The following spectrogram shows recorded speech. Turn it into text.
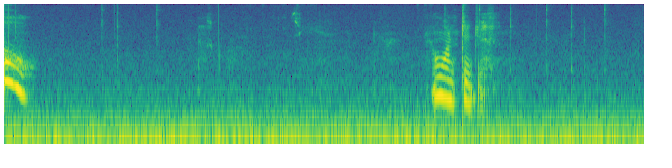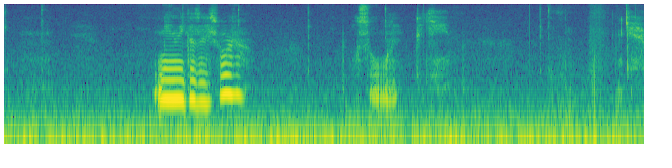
Oh. I want to just mainly because I sort of also want to keep. Okay,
